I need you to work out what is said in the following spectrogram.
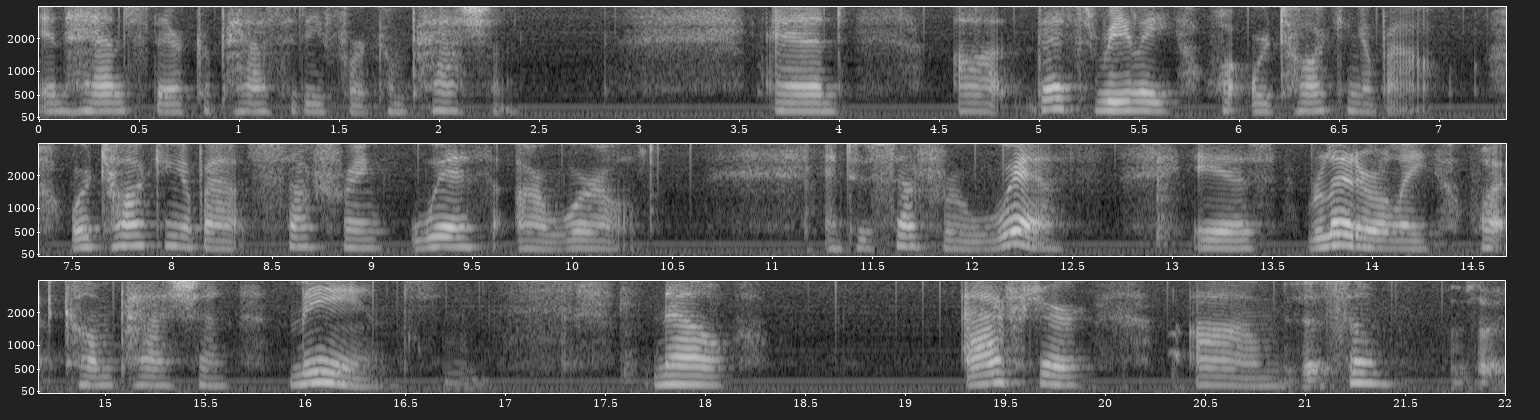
enhance their capacity for compassion. And uh, that's really what we're talking about. We're talking about suffering with our world. And to suffer with is literally what compassion means. Mm. Now, after um, Is that- some, I'm sorry.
